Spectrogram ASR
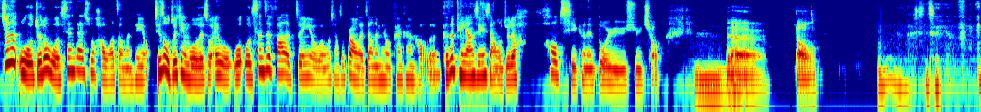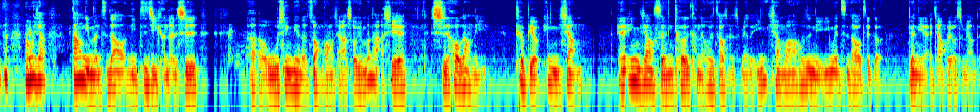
就是我觉得我现在说好我要找男朋友，其实我最近我在说：“哎，我我我甚至发了真友文，我想说，不然我来交男朋友看看好了。”可是凭良心想，我觉得好奇可能多于需求。嗯，懂。嗯，原来是这样。哎，那那问一下，当你们知道你自己可能是呃无性恋的状况下的时候，有没有哪些时候让你特别有印象？呃，印象深刻，可能会造成什么样的影响吗？或者你因为知道这个，对你来讲会有什么样的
